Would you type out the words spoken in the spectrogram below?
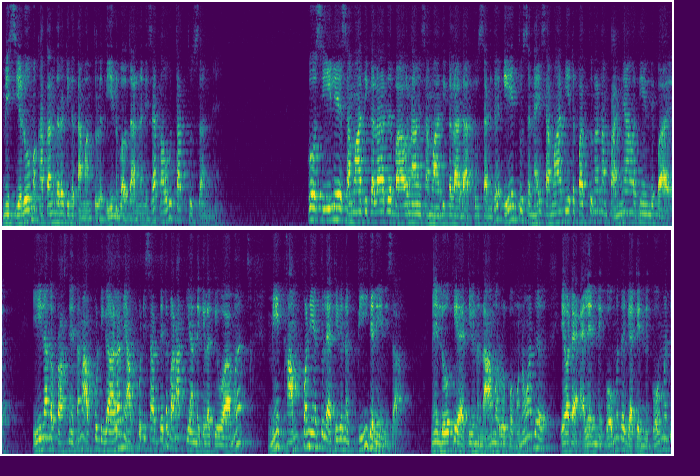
මේ සියලුම කතන්දර ටික Taman තුල තියෙන බව දන්න නිසා කවුරුත් අත්උස්සන්නේ. කෝ සීලය සමාධි කළාද, භාවනාවේ සමාධි කළාද අත්උස්සන්නක ඒත් උස්සනයි සමාධියටපත් උනා නම් ප්‍රඥාව තියෙන්න එපාය. ඊළඟ ප්‍රශ්නය තමයි අප්පුඩි ගාලා මේ අප්පුඩි සද්දෙට බණක් කියන්න කියලා කිව්වම මේ කම්පණය තුළ ඇතිවෙන පීඩනය නිසා මේ ලෝකයේ ඇතිවෙන නාම රූප මොනවද? ඒවට ඇලෙන්නේ කොහමද? ගැටෙන්නේ කොහමද?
